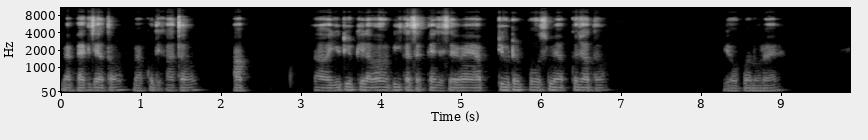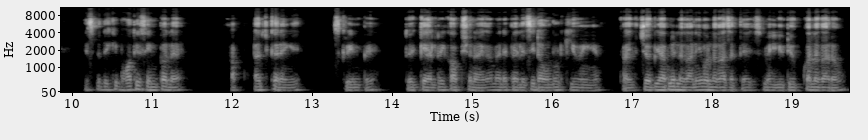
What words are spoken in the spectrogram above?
मैं बैक जाता हूँ, मैं आपको दिखाता हूँ। आप यूट्यूब के अलावा और भी कर सकते हैं, जैसे मैं आप ट्विटर पोस्ट में आपको जाता हूँ। ये ओपन हो रहा है। इसमें देखिए, बहुत ही सिंपल है। आप टच करेंगे स्क्रीन पे। तो एक गैलरी का ऑप्शन आएगा। मैंने पहले से डाउनलोड की हुई है फ़ाइल जो भी आपने लगानी है वो लगा सकते हैं, जिसमें यूट्यूब का लगा रहा हूँ।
